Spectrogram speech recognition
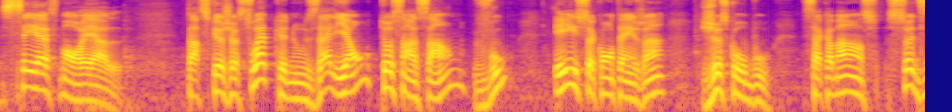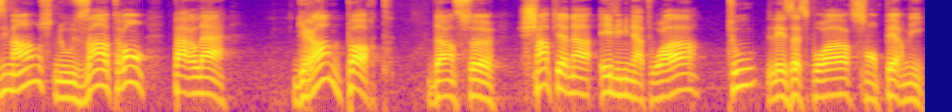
CF Montréal, parce que je souhaite que nous allions tous ensemble, vous et ce contingent, jusqu'au bout. Ça commence ce dimanche. Nous entrons par la grande porte dans ce championnat éliminatoire. Tous les espoirs sont permis.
